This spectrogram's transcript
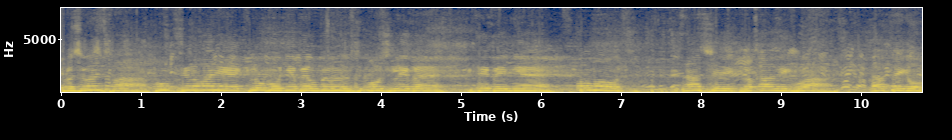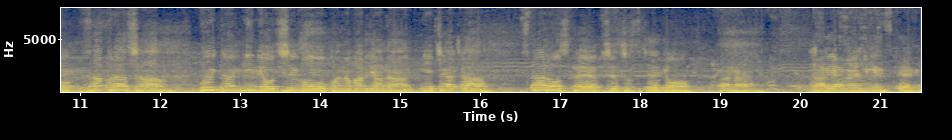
Proszę Państwa, funkcjonowanie klubu nie było możliwe, gdyby nie pomoc naszych lokalnych władz. Dlatego zapraszam wójta gminy Odżywu, pana Mariana Mieciaka, starostę Przesłuskiego, pana Mariana Niemieckiego.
